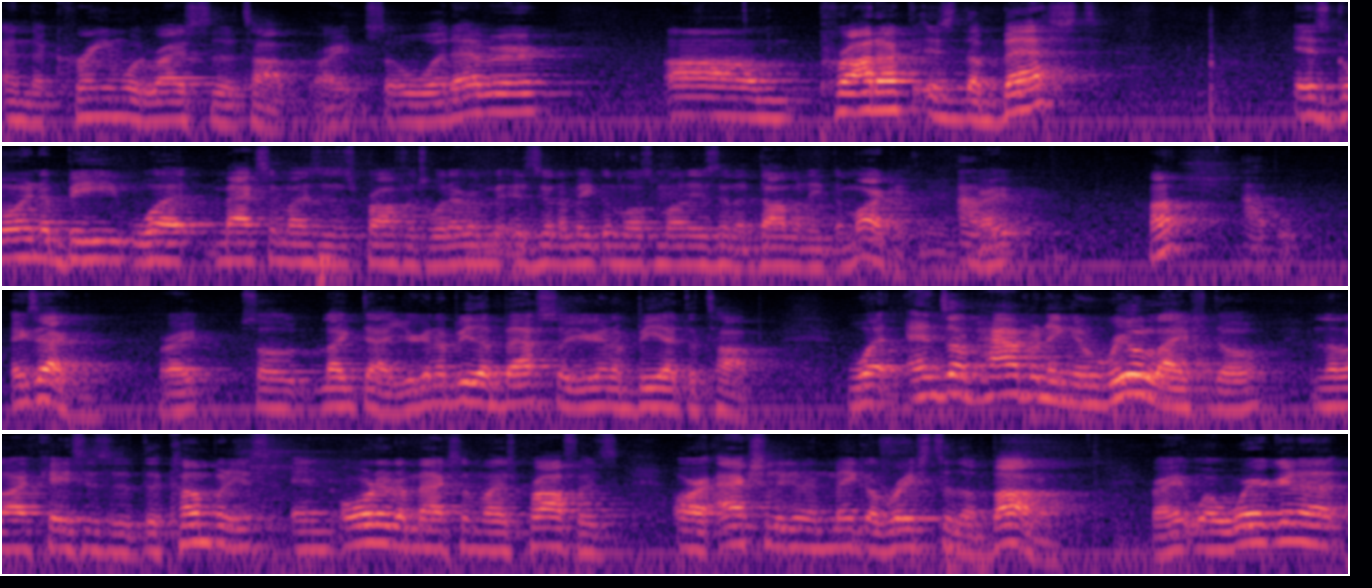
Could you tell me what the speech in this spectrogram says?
And the cream would rise to the top, right? So whatever um, product is the best is going to be what maximizes its profits. Whatever is going to make the most money is going to dominate the market, Apple. right? Huh? Apple. Exactly. Right. So like that, you're gonna be the best, so you're gonna be at the top. What ends up happening in real life, though, in a lot of cases, is the companies, in order to maximize profits, are actually gonna make a race to the bottom, right? Where we're gonna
